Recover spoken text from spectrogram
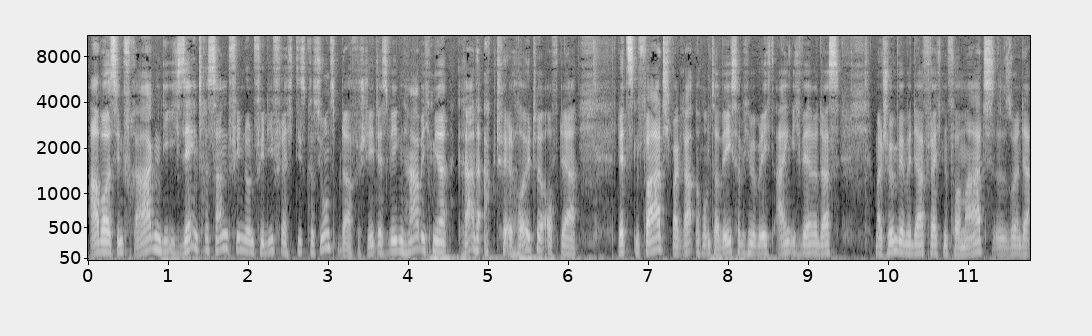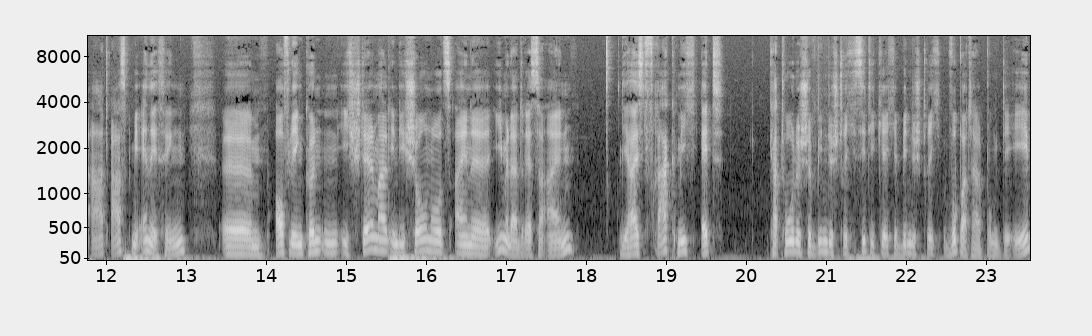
Aber es sind Fragen, die ich sehr interessant finde und für die vielleicht Diskussionsbedarf besteht. Deswegen habe ich mir gerade aktuell heute auf der letzten Fahrt, ich war gerade noch unterwegs, habe ich mir überlegt, eigentlich wäre das mal schön, wenn wir da vielleicht ein Format äh, so in der Art Ask Me Anything ähm, auflegen könnten. Ich stelle mal in die Show Notes eine E-Mail-Adresse ein, die heißt frag mich at katholische-citykirche-wuppertal.de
